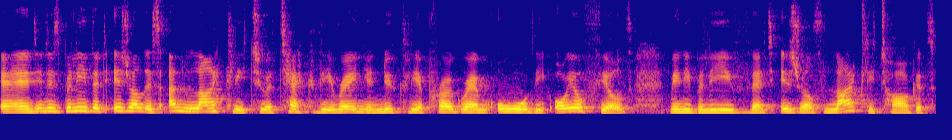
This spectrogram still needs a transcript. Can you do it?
And it is believed that Israel is unlikely to attack the Iranian nuclear program or the oil fields. Many believe that Israel's likely targets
